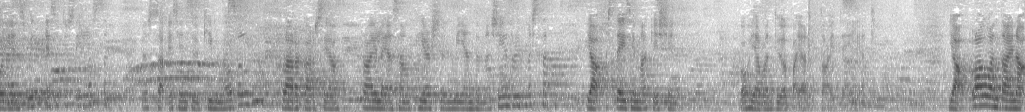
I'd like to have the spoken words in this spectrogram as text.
Audience With-esitysillassa, jossa esiintyy Kim Noble, Clara Garcia, Riley ja Sam Pearson Me and the Machine-ryhmästä ja Stacey McKishin ohjaavan työpajan taiteilijat. Ja lauantaina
